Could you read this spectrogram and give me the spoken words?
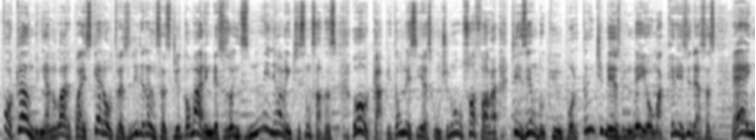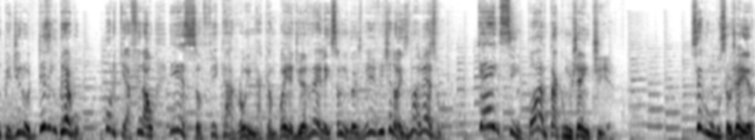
Focando em anular quaisquer outras lideranças de tomarem decisões minimamente sensatas, o Capitão Messias continuou sua fala, dizendo que o importante mesmo em meio a uma crise dessas é impedir o desemprego. Porque afinal, isso fica ruim na campanha de reeleição em 2022, não é mesmo? Quem se importa com gente? Segundo seu Jair,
